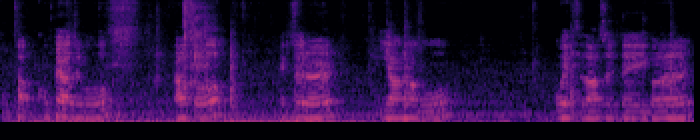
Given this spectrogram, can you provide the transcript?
곱하, 곱해가지고 나와서 x를 이항하고 5x 나왔을 때 이걸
